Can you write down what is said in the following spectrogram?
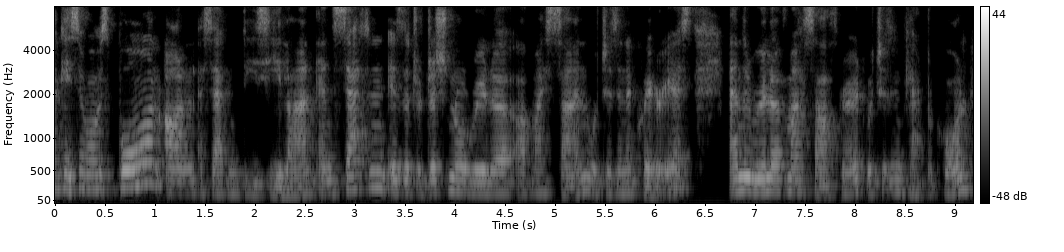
Okay, so I was born on a Saturn DC line, and Saturn is the traditional ruler of my sun, which is in Aquarius, and the ruler of my south node, which is in Capricorn.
